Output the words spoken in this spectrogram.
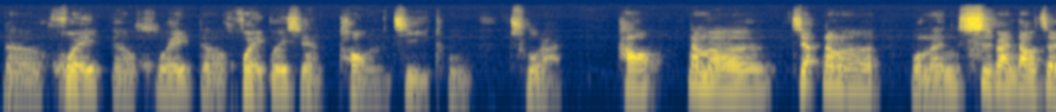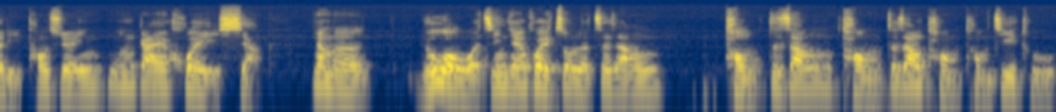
的回的回的回归线统计图出来。好，那么这那么我们示范到这里，同学应应该会想，那么如果我今天会做了这张统这张统这张统统计图，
